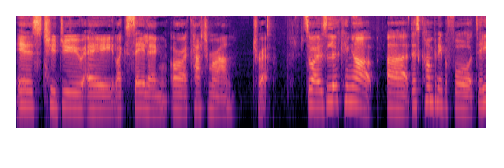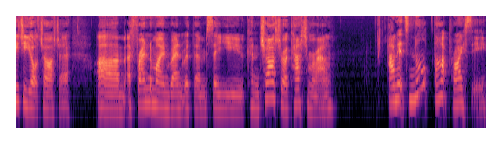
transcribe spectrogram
is to do a like sailing or a catamaran trip. So I was looking up uh, this company before Tahiti Yacht Charter. Um, a friend of mine went with them, so you can charter a catamaran, and it's not that pricey.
